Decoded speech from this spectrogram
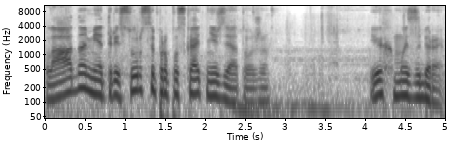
Ладно, медресурсы пропускать нельзя тоже. Их мы забираем.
